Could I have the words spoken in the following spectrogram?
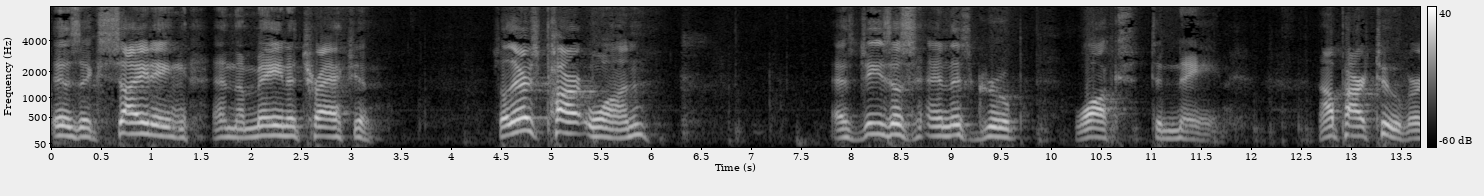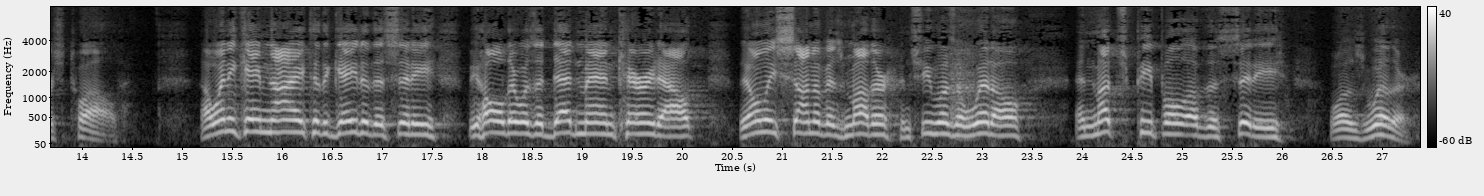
is exciting and the main attraction. So there's part one as Jesus and this group walks to Nain. Now, part two, verse 12. Now, when he came nigh to the gate of the city, behold, there was a dead man carried out, the only son of his mother, and she was a widow, and much people of the city was with her.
